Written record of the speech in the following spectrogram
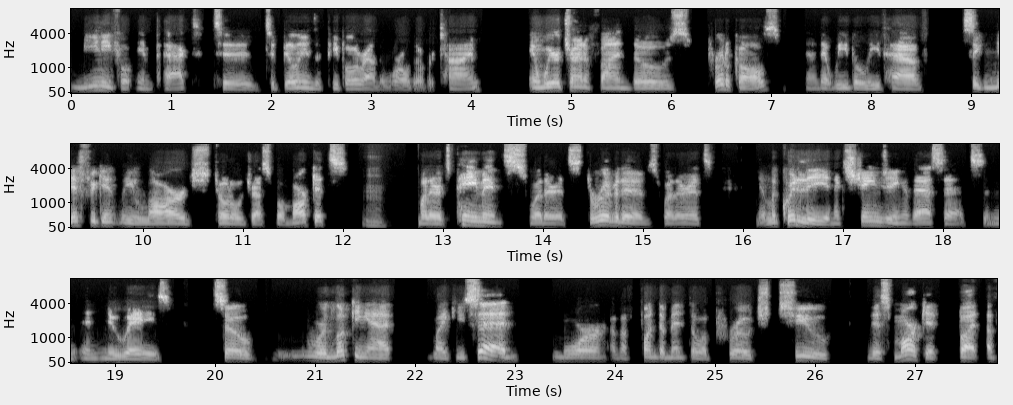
meaningful impact to, to billions of people around the world over time. And we're trying to find those protocols uh, that we believe have significantly large total addressable markets, mm. whether it's payments, whether it's derivatives, whether it's you know, liquidity and exchanging of assets in, in new ways. So we're looking at, like you said, more of a fundamental approach to this market. But of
